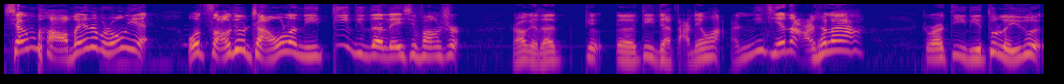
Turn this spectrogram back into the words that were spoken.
想跑没那么容易，我早就掌握了你弟弟的联系方式，然后给他弟呃弟弟打电话，你姐哪儿去了呀？这边弟弟顿了一顿。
